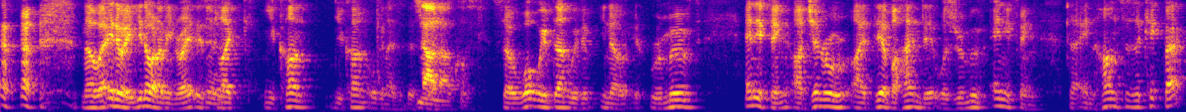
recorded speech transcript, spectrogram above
no, but anyway, you know what I mean, right? It's Yeah. like you can't you can't organize it this No, way. no, no, of course. So what we've done, we've you know it removed anything. Our general idea behind it was remove anything that enhances a kickback,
